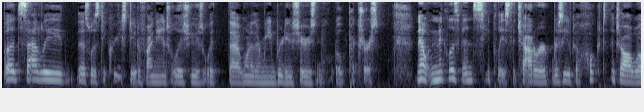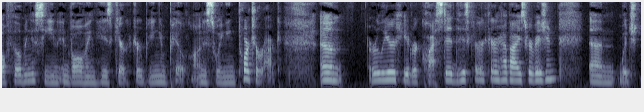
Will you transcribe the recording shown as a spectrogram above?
but sadly, this was decreased due to financial issues with uh, one of their main producers, New World Pictures. Now, Nicholas Vince, he plays the Chatterer, received a hook to the jaw while filming a scene involving his character being impaled on a swinging torture rack. Um, earlier, he had requested his character have eyes for vision, um, which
